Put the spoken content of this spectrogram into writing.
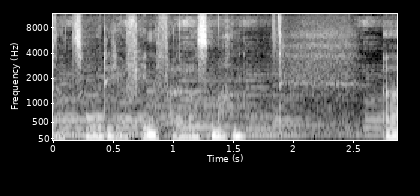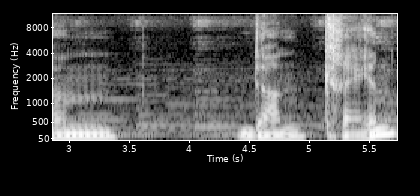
Dazu würde ich auf jeden Fall was machen. Ähm, dann Krähen.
